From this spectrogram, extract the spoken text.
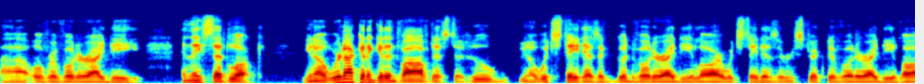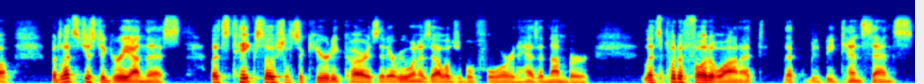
uh, over voter ID. And they said, look, you know, we're not going to get involved as to who, you know, which state has a good voter ID law or which state has a restrictive voter ID law. But let's just agree on this. Let's take social security cards that everyone is eligible for and has a number. Let's put a photo on it that would be 10 cents.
